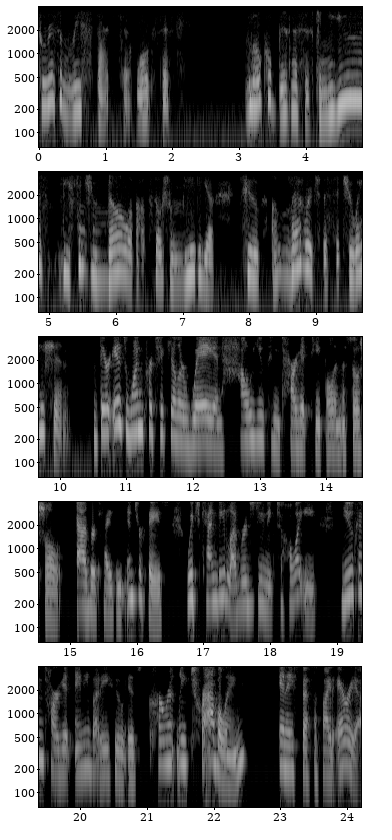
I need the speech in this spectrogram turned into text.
tourism restarts here, Walt says, local businesses can use these things you know about social media to uh, leverage the situation there is one particular way in how you can target people in the social advertising interface, which can be leveraged unique to Hawaii. You can target anybody who is currently traveling in a specified area.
